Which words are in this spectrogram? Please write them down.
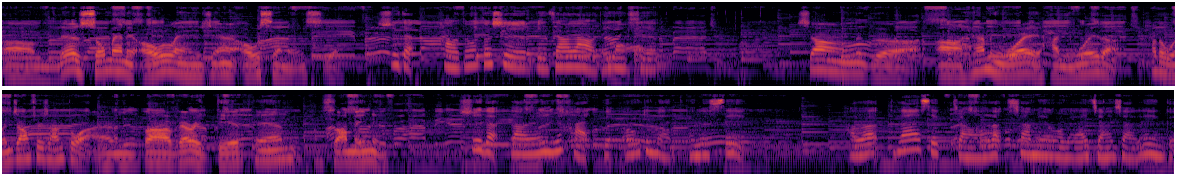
Um, there's so many old language and old sentence. Yeah. 是的，好多都是比较老的一些。像那个啊、Hemingway 海明威的，他的文章非常短，but very deep and some meaning。是的，《老人与海》The Old Man and the Sea。好了，classic 讲完了，下面我们来讲讲另一个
